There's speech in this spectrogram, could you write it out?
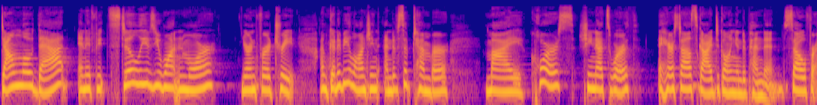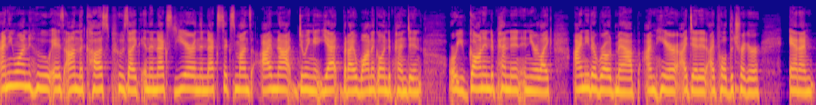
Download that. And if it still leaves you wanting more, you're in for a treat. I'm going to be launching the end of September my course, She Nets Worth, a hairstylist guide to going independent. So, for anyone who is on the cusp, who's like in the next year, in the next six months, I'm not doing it yet, but I want to go independent, or you've gone independent and you're like, I need a roadmap. I'm here. I did it. I pulled the trigger and I'm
